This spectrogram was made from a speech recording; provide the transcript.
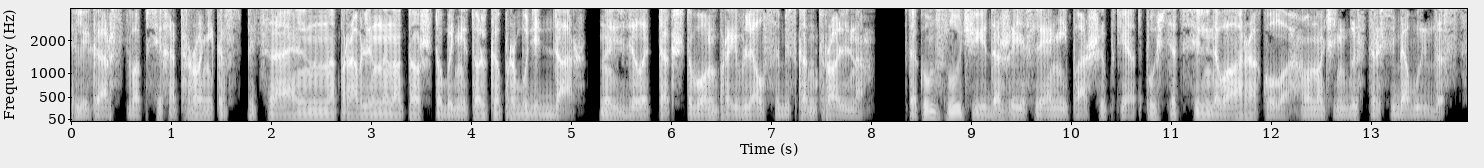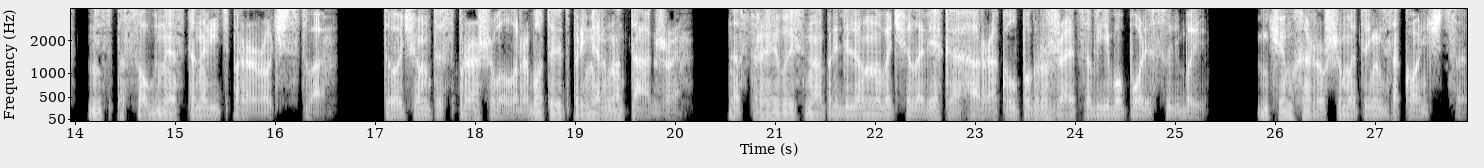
Лекарства психотроников специально направлены на то, чтобы не только пробудить дар, но и сделать так, чтобы он проявлялся бесконтрольно. В таком случае, даже если они по ошибке отпустят сильного оракула, он очень быстро себя выдаст, не способный остановить пророчество. То, о чем ты спрашивал, работает примерно так же. Настраиваясь на определенного человека, оракул погружается в его поле судьбы. Ничем хорошим это не закончится.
